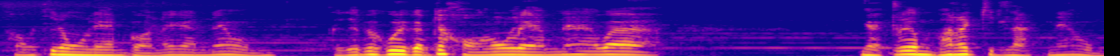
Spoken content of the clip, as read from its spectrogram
เข้ามาที่โรงแรมก่อนแล้วกันนะผมเดี๋ยวจะไปคุยกับเจ้าของโรงแรมนะฮะว่า อยากเริ่มภารกิจหลักนะผม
